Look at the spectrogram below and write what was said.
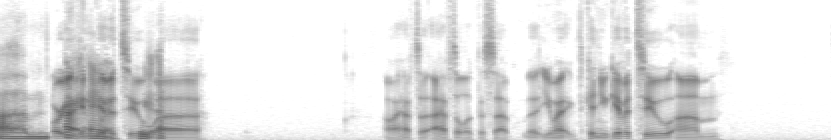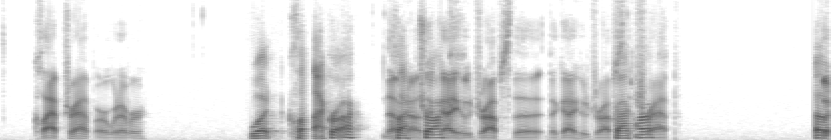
Um Or you right, can anyway, give it to. yeah. Uh, oh, I have to. I have to look this up. Uh, You might. Can you give it to um, Claptrap or whatever? what Klaq-Trok? No, no, the guy who drops the the guy who drops the trap. Oh?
